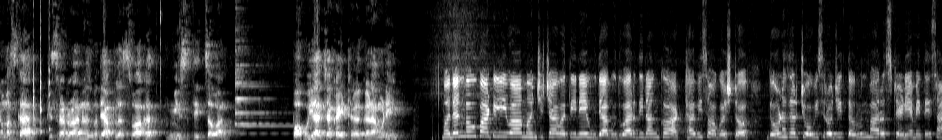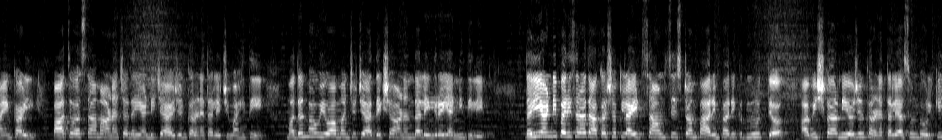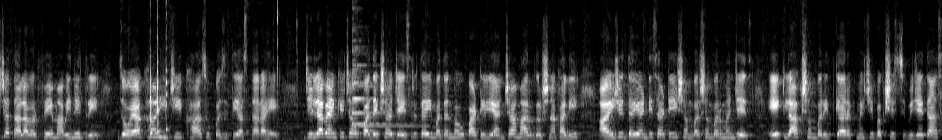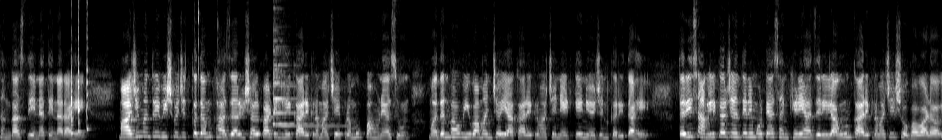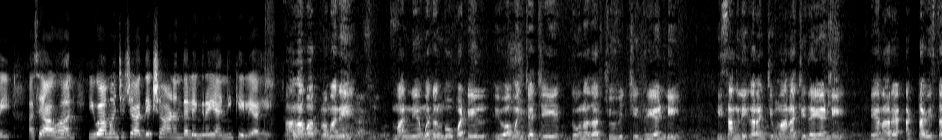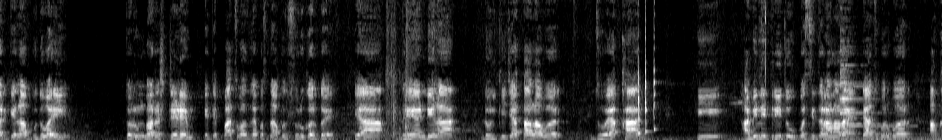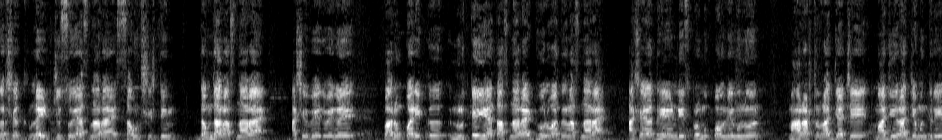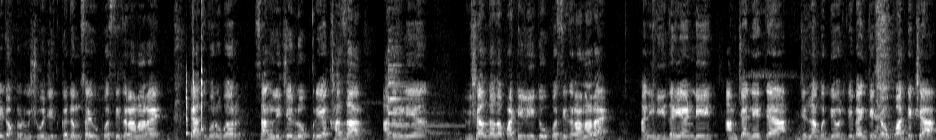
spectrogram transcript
नमस्कार तिसरा डोळा न्यूजमध्ये आपलं स्वागत. मी सतीश चव्हाण. पाहूयाच्या काही ठळक घडामोडी. मदनभाऊ पाटील युवा मंचच्या वतीने उद्या बुधवार दिनांक अठ्ठावीस ऑगस्ट दोन हजार चोवीस रोजी तरुण भारत स्टेडियम येथे सायंकाळी पाच वाजता मानाच्या दहीहंडीचे आयोजन करण्यात आल्याची माहिती मदनभाऊ युवा मंचचे अध्यक्ष आनंदा लेंगरे यांनी दिली. दहीहंडी परिसरात आकर्षक लाइट साऊंड सिस्टम पारंपरिक नृत्य आविष्कार नियोजन करण्यात आले असून ढोलकीच्या तालावर फेम अभिनेत्री जोया खान हिची खास उपस्थिती असणार आहे. जिल्हा बँकेच्या उपाध्यक्षा जयश्रीताई मदनभाऊ पाटील यांच्या मार्गदर्शनाखाली आयोजित दहीहंडीसाठी शंभर शंभर म्हणजेच एक लाख शंभर इतक्या रकमेची बक्षीस विजेता संघास देण्यात येणार आहे. माजी मंत्री विश्वजित कदम खासदार विशाल पाटील हे कार्यक्रमाचे प्रमुख पाहुणे असून मदनभाऊ युवा मंच या कार्यक्रमाचे नेटके नियोजन करीत आहे. तरी सांगलीकर जनतेने मोठ्या संख्येने हजेरी लावून कार्यक्रमाची शोभा वाढवावी असे आवाहन युवा मंचचे अध्यक्ष आनंदा लेंगरे यांनी केले आहे. प्रमाणे माननीय मदनभाऊ पाटील युवा मंचाची दोन हजार चोवीसची दहीहंडी ही सांगलीकरांची मानाची दहीहंडी येणाऱ्या अठ्ठावीस तारखेला बुधवारी तरुण भारत स्टेडियम येथे पाच वाजल्यापासून आपण सुरू करतोय. या दहीहंडीला ढोलकीच्या तालावर झोया खान ही अभिनेत्री इथे उपस्थित राहणार आहे. त्याचबरोबर आकर्षक लाईटची सोय असणार आहे साऊंड सिस्टीम दमदार असणार आहे. असे वेगवेगळे पारंपरिक नृत्यही यात असणार आहे ढोलवादन असणार आहे. अशा या दहीहंडीस प्रमुख पाहुणे म्हणून महाराष्ट्र राज्याचे माजी राज्यमंत्री डॉक्टर विश्वजित कदम साहेब उपस्थित राहणार आहेत. त्याचबरोबर सांगलीचे लोकप्रिय खासदार आदरणीय विशालदादा पाटील इथं उपस्थित राहणार आहे. आणि ही दहीहंडी आमच्या नेत्या जिल्हा मध्यवर्ती बँकेच्या उपाध्यक्षा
